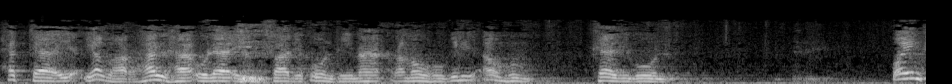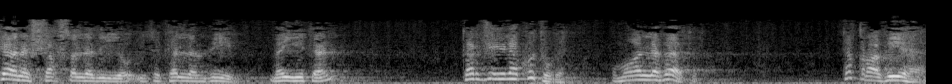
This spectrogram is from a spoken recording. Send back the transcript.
حتى يظهر هل هؤلاء صادقون فيما رموه به أو هم كاذبون. وإن كان الشخص الذي يتكلم فيه ميتا ترجع إلى كتبه ومؤلفاته. تقرأ فيها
